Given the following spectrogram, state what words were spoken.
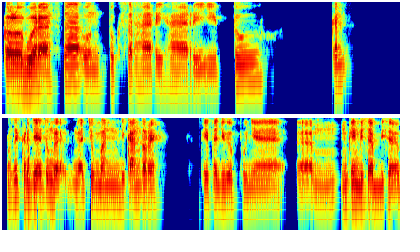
kalau gue rasa untuk sehari-hari itu kan, maksudnya kerja itu nggak nggak cuman di kantor ya. Kita juga punya um, mungkin bisa bisa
